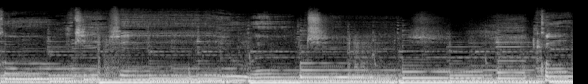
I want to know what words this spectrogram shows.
Com que veio antes, com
